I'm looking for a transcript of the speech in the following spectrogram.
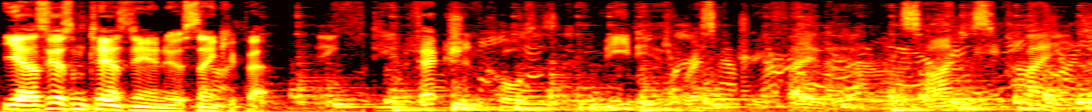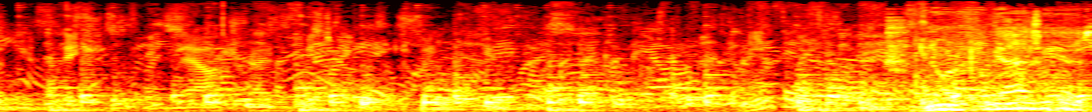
yeah, let's get some Tanzania news. Thank you, Pat. The infection causes immediate respiratory failure, and scientists claim that these patients may now transmit it between You know what Fugazi is?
